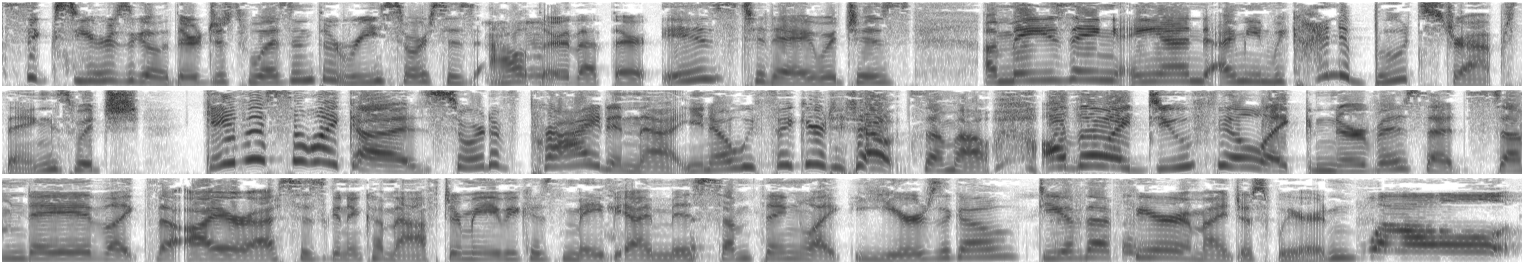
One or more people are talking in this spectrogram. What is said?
six years ago, there just wasn't the resources out mm-hmm. there that there is today, which is amazing. And I mean, we kind of bootstrapped things, which gave us like a sort of pride in that, you know, we figured it out somehow. Although I do feel like nervous that someday like the IRS is going to come after me because maybe I missed something like years ago. Do you have that fear? Am I just weird? Well,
